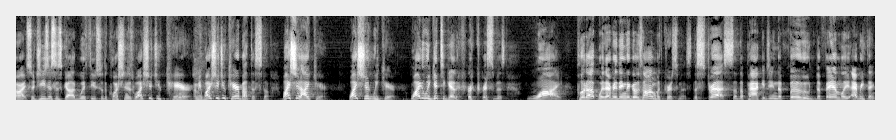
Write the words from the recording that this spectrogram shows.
All right, so Jesus is God with you. So the question is, why should you care? I mean, why should you care about this stuff? Why should I care? Why should we care? Why do we get together for Christmas? Why? Put up with everything that goes on with Christmas the stress of the packaging, the food, the family, everything.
